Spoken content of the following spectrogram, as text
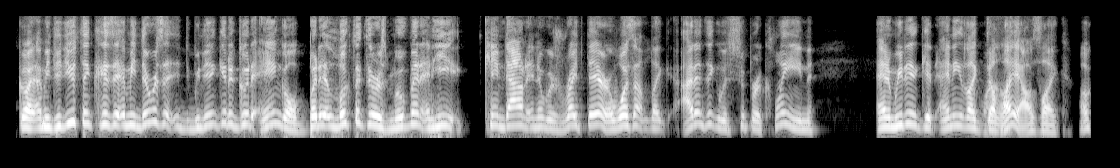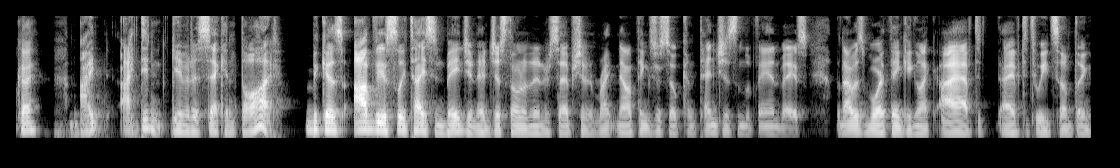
Go ahead. I mean, did you think? Because I mean, there was a, we didn't get a good angle, but it looked like there was movement, and he came down, and it was right there. It wasn't like I didn't think it was super clean, and we didn't get any like Wow. delay. I was like, okay, I I didn't give it a second thought because obviously Tyson Bagent had just thrown an interception, and right now things are so contentious in the fan base that I was more thinking like I have to I have to tweet something.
